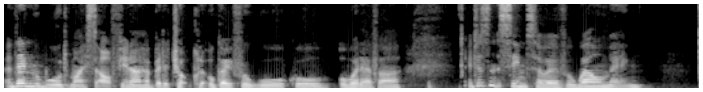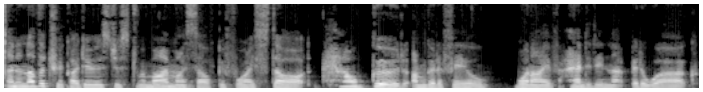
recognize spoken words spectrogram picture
and then reward myself. You know, have a bit of chocolate or go for a walk or or whatever. It doesn't seem so overwhelming. And another trick I do is just remind myself before I start how good I'm going to feel when I've handed in that bit of work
